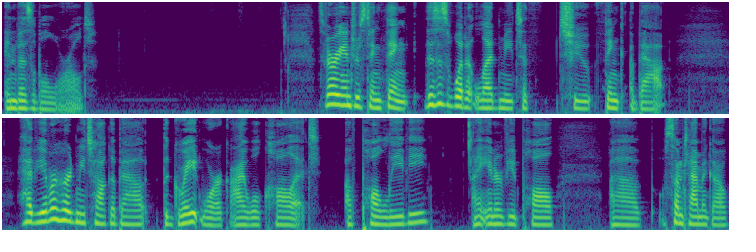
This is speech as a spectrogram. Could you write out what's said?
invisible world. It's a very interesting thing. This is what it led me to to think about. Have you ever heard me talk about the great work, I will call it, of Paul Levy? I interviewed Paul uh, some time ago,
